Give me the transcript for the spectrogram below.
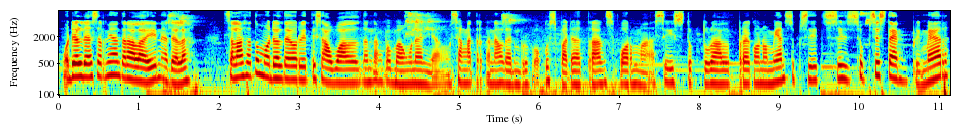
model dasarnya antara lain adalah Salah satu model teoritis awal tentang pembangunan yang sangat terkenal dan berfokus pada transformasi struktural perekonomian subsisten primer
